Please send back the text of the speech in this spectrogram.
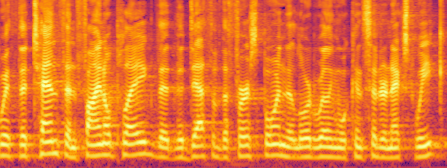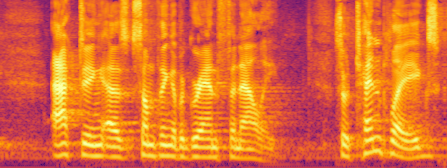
with the tenth and final plague, the, the death of the firstborn, that Lord willing we'll consider next week, acting as something of a grand finale. So 10 plagues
